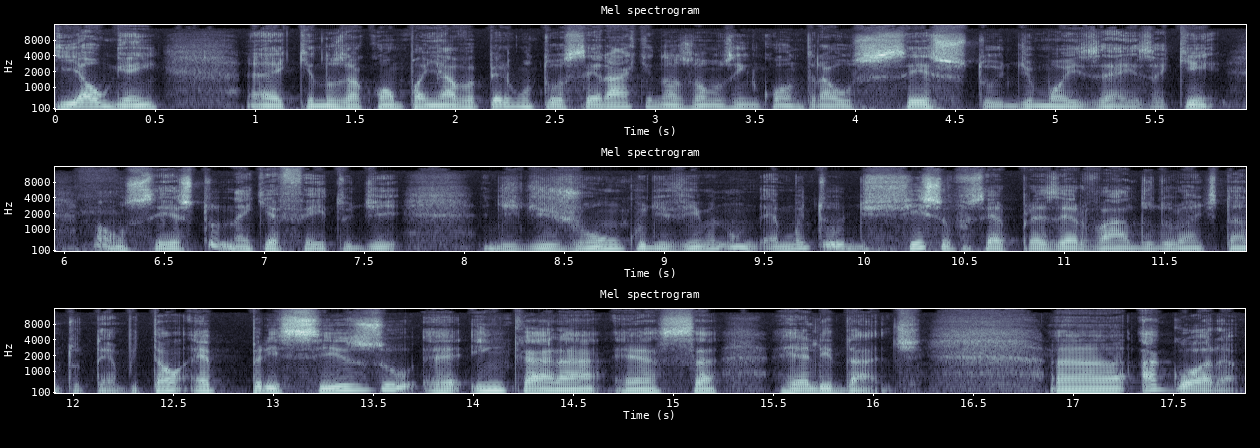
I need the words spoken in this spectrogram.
e alguém é, que nos acompanhava perguntou: será que nós vamos encontrar o cesto de Moisés aqui? Bom, um cesto né, que é feito de, de, de junco, de vime, não, é muito difícil ser preservado durante tanto tempo. Então é preciso é, encarar essa realidade. Uh, agora.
